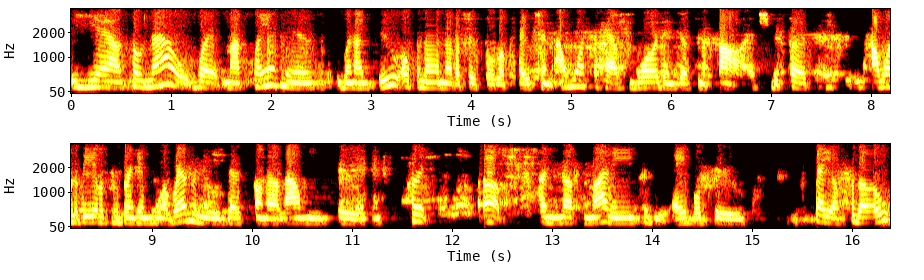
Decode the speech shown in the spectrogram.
yeah, so now what my plan is when I do open another physical location, I want to have more than just massage because I want to be able to bring in more revenue that's going to allow me to put up enough money to be able to stay afloat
